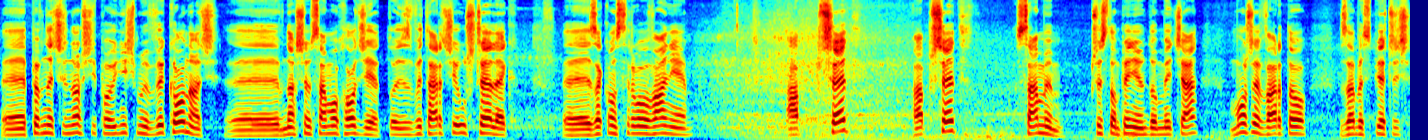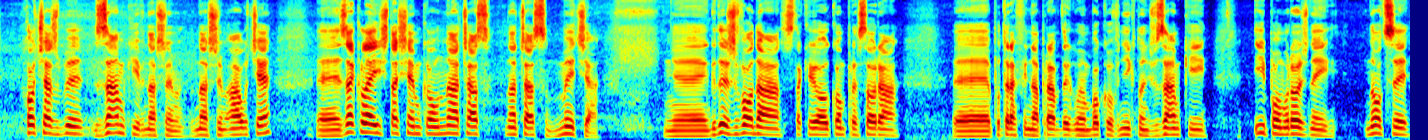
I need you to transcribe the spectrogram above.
e, pewne czynności powinniśmy wykonać w naszym samochodzie. To jest wytarcie uszczelek, zakonserwowanie, a przed, a przed samym przystąpieniem do mycia może warto zabezpieczyć chociażby zamki w naszym, w naszym aucie, zakleić tasiemką na czas, na czas mycia. E, gdyż woda z takiego kompresora e, potrafi naprawdę głęboko wniknąć w zamki i po mroźnej nocy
